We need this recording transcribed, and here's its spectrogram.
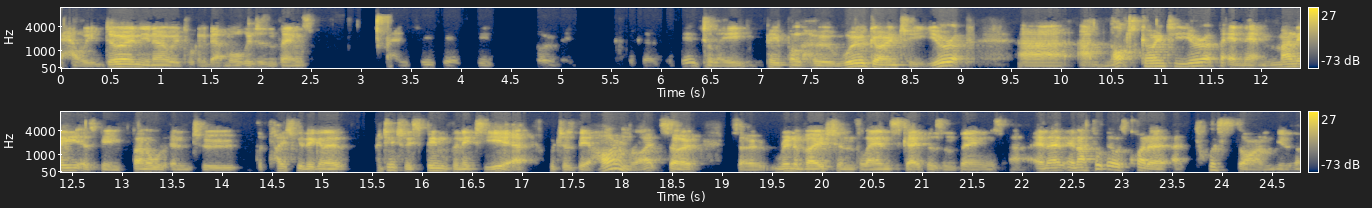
how are you doing? You know, we're talking about mortgages and things. And she said she's booming because essentially people who were going to Europe uh, are not going to Europe, and that money is being funneled into the place where they're going to potentially spend the next year, which is their home, right? So, so renovations, landscapers, and things. Uh, and and I thought there was quite a, a, twist on. You know,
